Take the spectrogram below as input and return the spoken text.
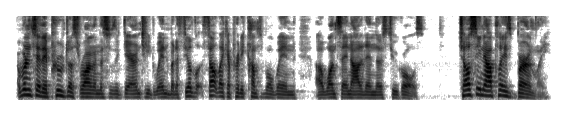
I wouldn't say they proved us wrong and this was a guaranteed win, but it felt, felt like a pretty comfortable win uh, once they nodded in those two goals. Chelsea now plays Burnley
